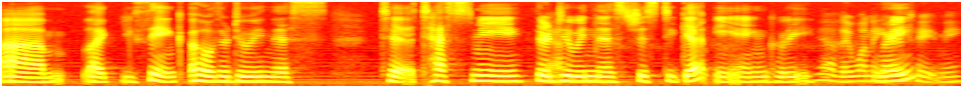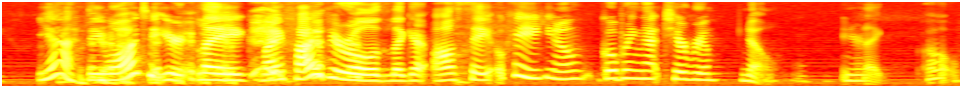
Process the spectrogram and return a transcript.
Um, like you think, "Oh, they're doing this to test me. They're Yeah. doing this just to get me angry." Yeah, they want to irritate me. Yeah, they want to You're like my five year old. Like I'll say, okay, you know, go bring that to your room. No, and you're like, oh,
